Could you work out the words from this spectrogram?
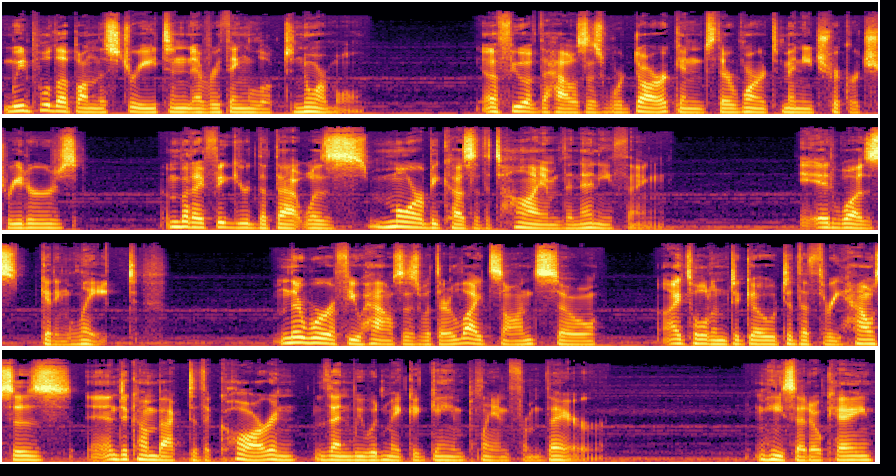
We'd pulled up on the street and everything looked normal. A few of the houses were dark and there weren't many trick or treaters, but I figured that that was more because of the time than anything. It was getting late. There were a few houses with their lights on, so I told him to go to the three houses and to come back to the car, and then we would make a game plan from there. He said okay,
